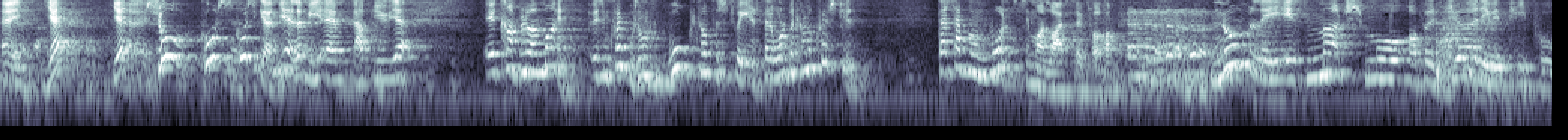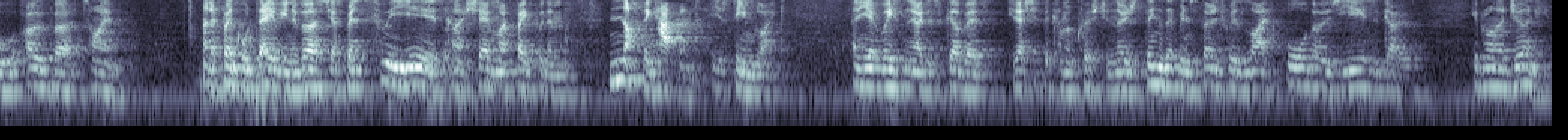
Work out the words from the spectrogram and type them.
Hey, yeah, yeah, sure, of course, of course you can. Yeah, let me um, help you. Yeah. It can't blow my mind. It was incredible. Someone walked off the street and said, I want to become a Christian. That's happened once in my life so far. Normally, it's much more of a journey with people over time. And a friend called Dave at university, I spent three years kind of sharing my faith with him. Nothing happened, it seemed like. And yet recently I discovered he'd actually become a Christian. Those things that had been sown to his life all those years ago, he'd on a journey.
